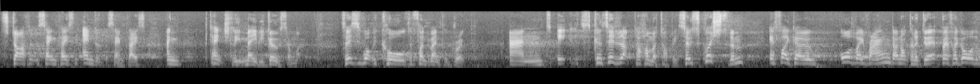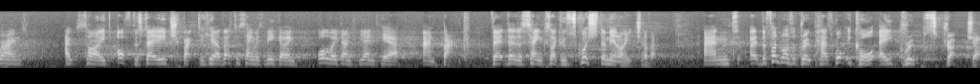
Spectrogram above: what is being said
start at the same place and end at the same place, and potentially maybe go somewhere. So this is what we call the fundamental group. And it's considered up to homotopy. So squish them. If I go all the way round, I'm not going to do it, but if I go all the way around outside, off the stage, back to here, that's the same as me going all the way down to the end here and back. They're, they're the same because I can squish them in on each other. And uh, the fundamental group has what we call a group structure.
